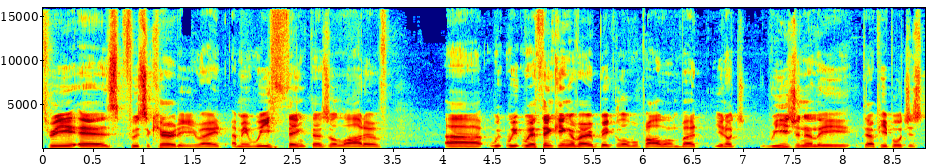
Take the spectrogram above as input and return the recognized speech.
Three is food security, right? I mean, we think there's a lot of uh, we, we're thinking a very big global problem, but you know, regionally, there are people just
